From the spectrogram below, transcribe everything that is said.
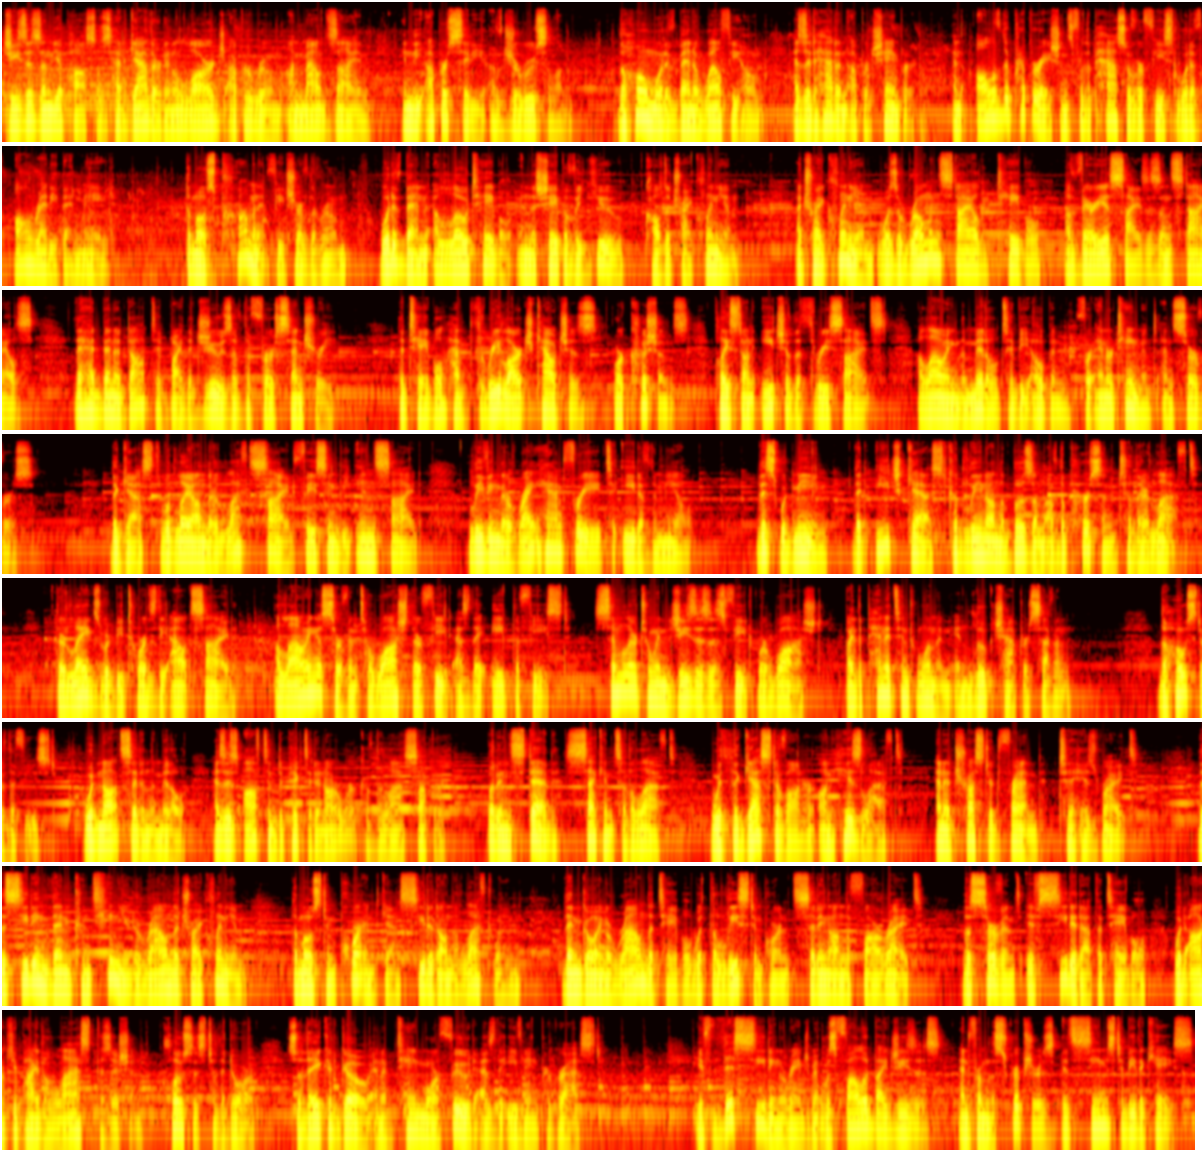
Jesus and the apostles had gathered in a large upper room on Mount Zion in the upper city of Jerusalem. The home would have been a wealthy home, as it had an upper chamber, and all of the preparations for the Passover feast would have already been made. The most prominent feature of the room would have been a low table in the shape of a U called a triclinium. A triclinium was a Roman styled table of various sizes and styles that had been adopted by the Jews of the first century. The table had three large couches, or cushions, placed on each of the three sides, allowing the middle to be open for entertainment and servers. The guests would lay on their left side facing the inside, leaving their right hand free to eat of the meal. This would mean that each guest could lean on the bosom of the person to their left. Their legs would be towards the outside, allowing a servant to wash their feet as they ate the feast, similar to when Jesus' feet were washed by the penitent woman in Luke chapter 7. The host of the feast would not sit in the middle, as is often depicted in artwork of the Last Supper, but instead second to the left, with the guest of honor on his left and a trusted friend to his right. The seating then continued around the triclinium, the most important guest seated on the left wing, then going around the table with the least important sitting on the far right. The servant, if seated at the table, would occupy the last position, closest to the door, so they could go and obtain more food as the evening progressed. If this seating arrangement was followed by Jesus, and from the scriptures it seems to be the case,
